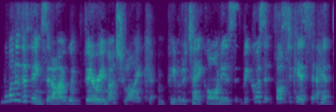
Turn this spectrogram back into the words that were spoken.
one of the things that I would very much like people to take on is because foster care had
